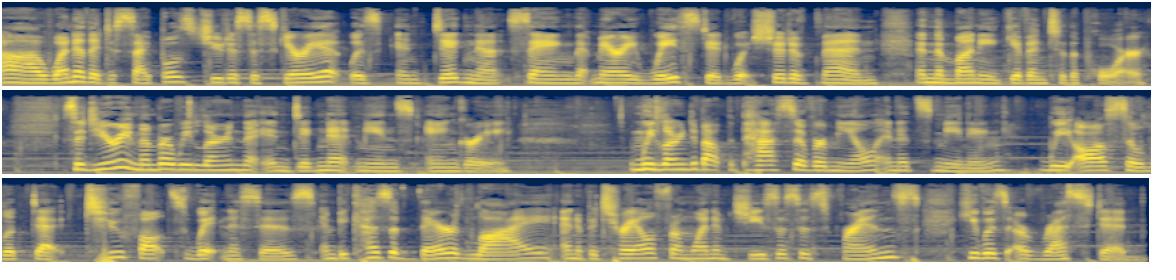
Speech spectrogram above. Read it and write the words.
Uh, one of the disciples, Judas Iscariot, was indignant, saying that Mary wasted what should have been and the money given to the poor. So, do you remember we learned that indignant means angry? We learned about the Passover meal and its meaning. We also looked at two false witnesses, and because of their lie and a betrayal from one of Jesus' friends, he was arrested.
